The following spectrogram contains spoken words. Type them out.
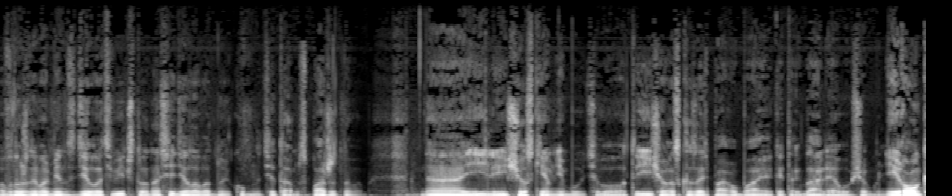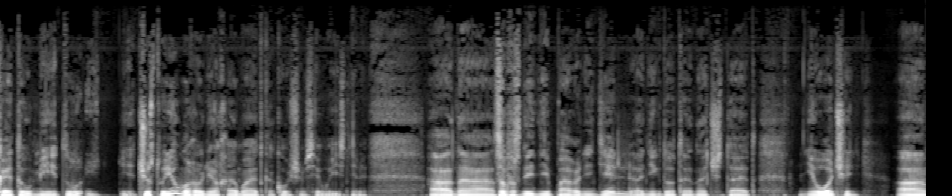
в нужный момент сделать вид, что она сидела в одной комнате там с Пажетновым, а, или еще с кем-нибудь, вот, и еще рассказать пару баек и так далее. В общем, нейронка это умеет. Ну, чувство юмора у нее хромает, как, в общем, все выяснили. Она за последние пару недель анекдоты она читает не очень. А,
